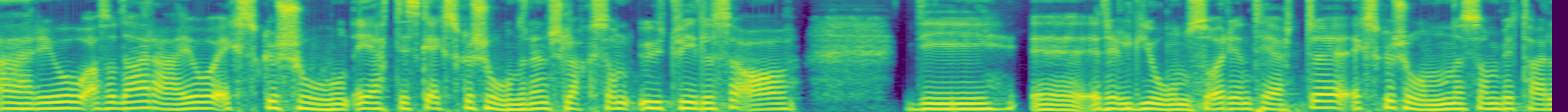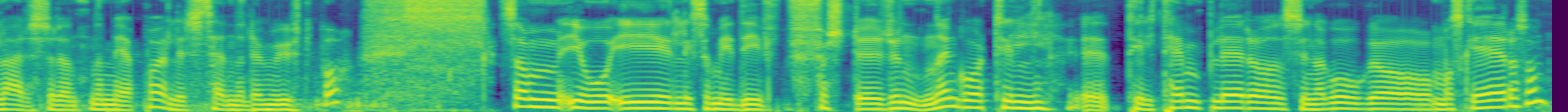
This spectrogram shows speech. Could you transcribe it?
er jo Altså der er jo ekskursjon, etiske ekskursjoner en slags sånn utvidelse av de eh, religionsorienterte ekskursjonene som vi tar lærerstudentene med på, eller sender dem ut på. Som jo i, liksom i de første rundene går til, eh, til templer og synagoge og moskeer og sånn.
